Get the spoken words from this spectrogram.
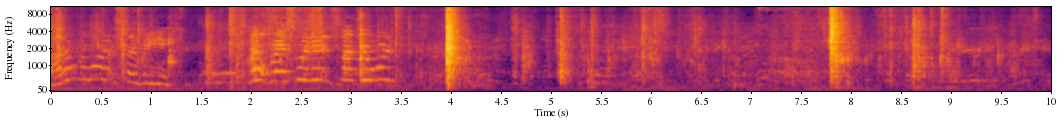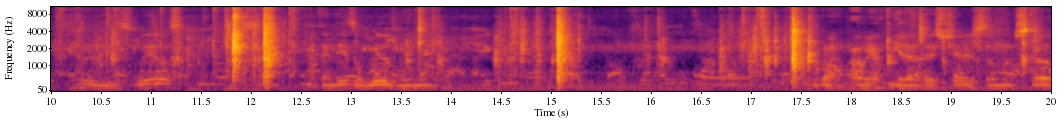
I don't know why it's so big. Don't mess with it, it's not yours. What are these wheels? I think these are wheels, man. We're gonna probably have to get out of this chair. So much stuff.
